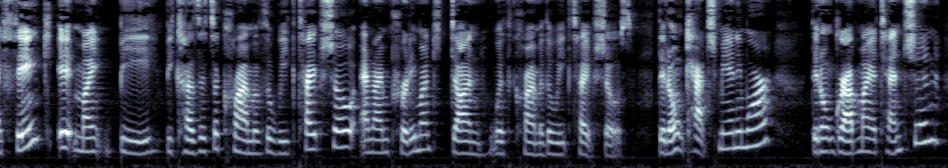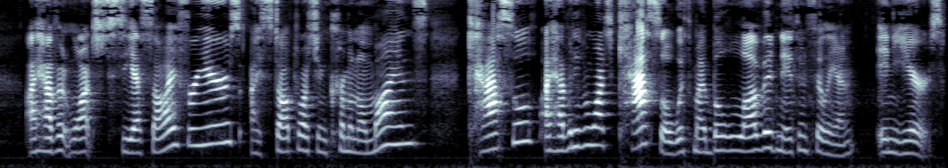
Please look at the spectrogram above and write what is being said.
I think it might be because it's a crime of the week type show, and I'm pretty much done with crime of the week type shows. They don't catch me anymore, they don't grab my attention. I haven't watched CSI for years. I stopped watching Criminal Minds. Castle. I haven't even watched Castle with my beloved Nathan Fillion in years.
